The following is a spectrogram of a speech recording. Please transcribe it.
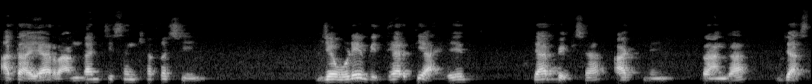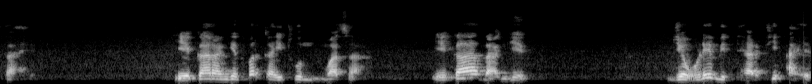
आता या रांगांची संख्या कशी? जेवढे विद्यार्थी आहेत त्यापेक्षा आठने रांगा जास्त आहेत. एका रांगेत बर का इथून वाचा. एका रांगेत जेवढे विद्यार्थी आहेत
